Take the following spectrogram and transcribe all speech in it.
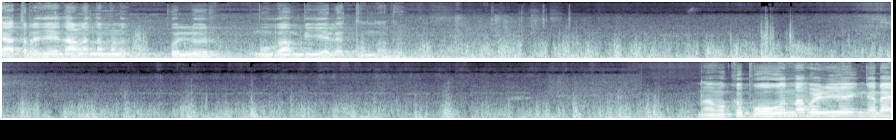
യാത്ര ചെയ്താണ് നമ്മൾ കൊല്ലൂർ മൂകാംബികയിലെത്തുന്നത്. നമുക്ക് പോകുന്ന വഴിയെ ഇങ്ങനെ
